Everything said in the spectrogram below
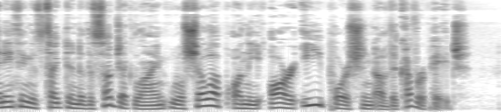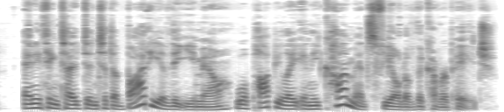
Anything that's typed into the subject line will show up on the RE portion of the cover page. Anything typed into the body of the email will populate in the comments field of the cover page.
